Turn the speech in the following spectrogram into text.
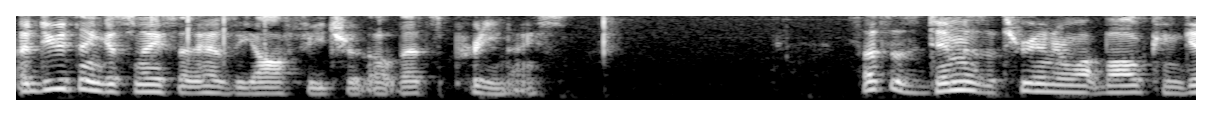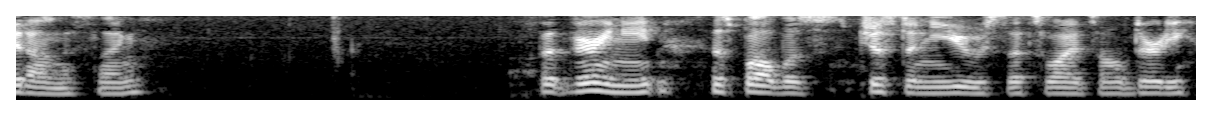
I do think it's nice that it has the off feature though, that's pretty nice. So that's as dim as a 300 watt bulb can get on this thing. But very neat. This bulb was just in use, that's why it's all dirty.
